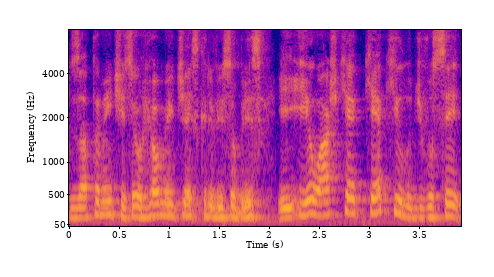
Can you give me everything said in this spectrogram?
Exatamente isso. Eu realmente já escrevi sobre isso. E, e, eu acho que é, que é aquilo, de você.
